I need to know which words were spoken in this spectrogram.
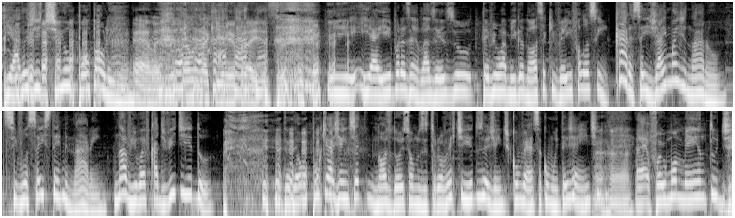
Piadas de tio por Paulinho. É, mas estamos aqui pra isso. E, e aí, por exemplo, às vezes o- teve uma amiga nossa que veio e falou assim: Cara, vocês já imaginaram? Se vocês terminarem, o navio vai ficar dividido. Entendeu? Porque a gente, nós dois somos extrovertidos e a gente conversa com muita gente. Aham. É, foi um momento de.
